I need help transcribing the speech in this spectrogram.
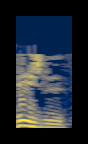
rígido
